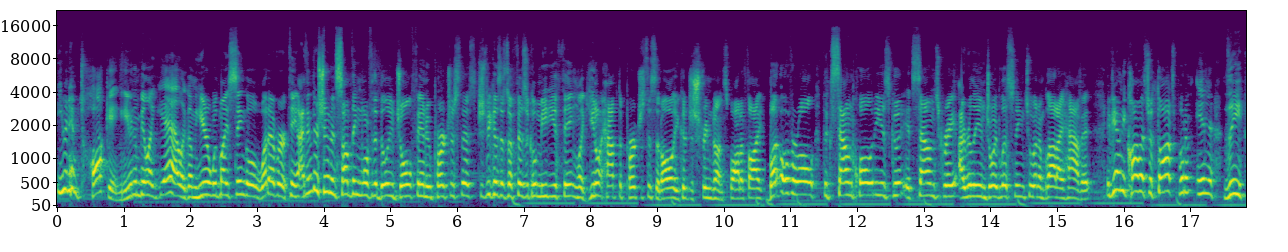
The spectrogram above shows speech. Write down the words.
even him talking, even him being like, yeah, like I'm here with my single, whatever thing. I think there should have been something more for the Billy Joel fan who purchased this, just because it's a physical media thing. Like you don't have to purchase this at all. You could have just streamed it on Spotify. But overall, the sound quality is good. It sounds great. I really enjoyed listening to it. I'm glad I have it. If you have any comments or thoughts, put them in the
